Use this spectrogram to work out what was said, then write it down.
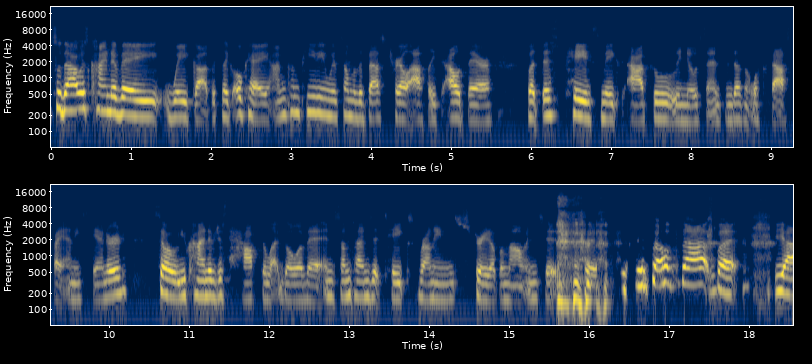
So that was kind of a wake up. It's like, okay, I'm competing with some of the best trail athletes out there, but this pace makes absolutely no sense and doesn't look fast by any standard. So you kind of just have to let go of it. And sometimes it takes running straight up a mountain to, to yourself that. But yeah.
